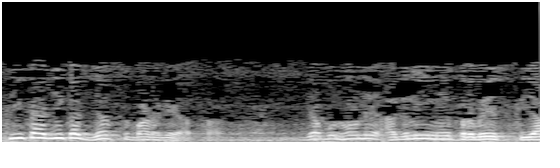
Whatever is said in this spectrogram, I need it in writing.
सीता जी का जस बढ़ गया था। जब उन्होंने अग्नि में प्रवेश किया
